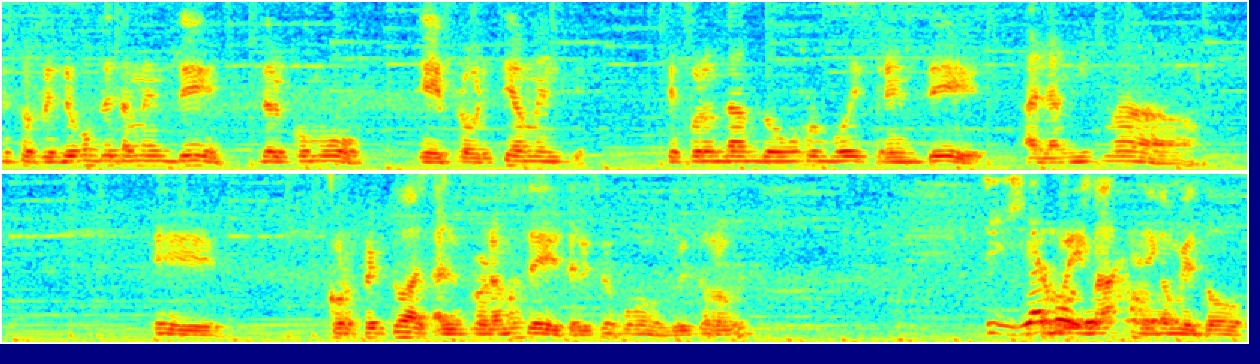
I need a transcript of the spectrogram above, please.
Me sorprendió completamente ver cómo eh, progresivamente se fueron dando un rumbo diferente a la misma eh, con respecto a, a los programas de televisión como lo hizo Robert. Sí, y algo, Cambio de imagen, cambio de todo.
